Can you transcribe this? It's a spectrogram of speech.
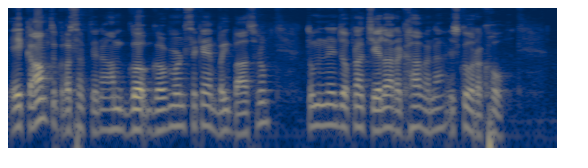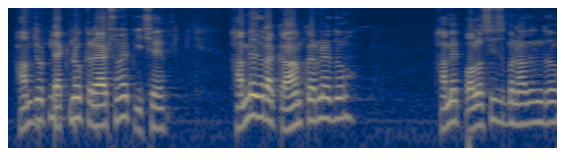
ایک کام تو کر سکتے ہیں نا۔ ہم گورنمنٹ سے کہیں، بھائی بات سنو تم نے جو اپنا چیلا رکھا ہوا نا، اس کو رکھو۔ ہم جو ٹیکنو کریٹس ہیں نا پیچھے ہمیں ذرا کام کرنے دو، ہمیں پالیسیز بنا دینے دو۔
